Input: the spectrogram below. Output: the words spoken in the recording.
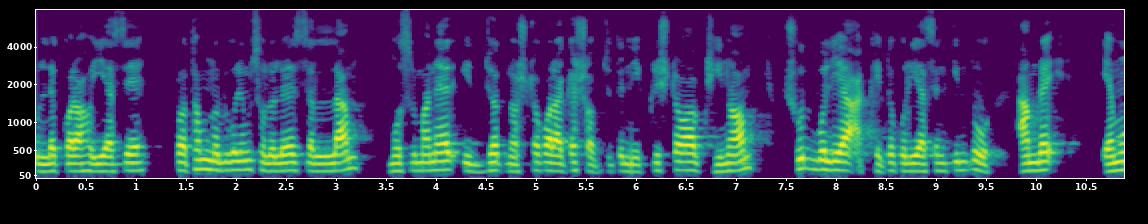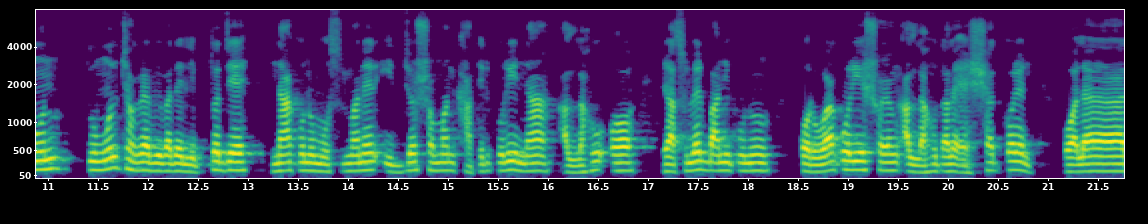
উল্লেখ করা হইয়াছে। প্রথম নবী করিম সাল্লাম মুসলমানের ইজ্জত নষ্ট করাকে সবচেয়ে নিকৃষ্ট ও ঘৃণ সুদ বলিয়া আখ্যায়িত করিয়াছেন। কিন্তু আমরা এমন তুমুল ঝগড়া বিবাদে লিপ্ত যে না কোনো মুসলমানের ইজ্জত সম্মান খাতির করি, না আল্লাহ ও রাসুলের বাণী কোনো পরোয়া করিয়ে স্বয়ং আল্লাহ তালা ইরশাদ করেন। ওয়ালা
